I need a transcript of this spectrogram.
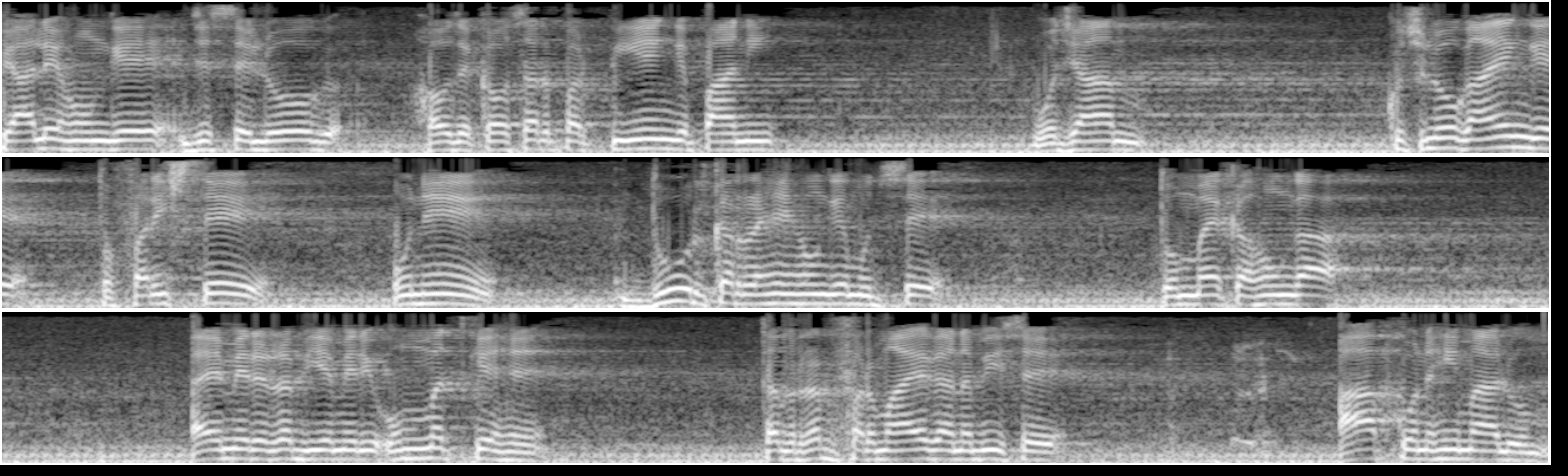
پیالے ہوں گے، جس سے لوگ حوض کوثر پر پئیں گے پانی۔ وہ جام کچھ لوگ آئیں گے تو فرشتے انہیں دور کر رہے ہوں گے مجھ سے۔ تو میں کہوں گا، اے میرے رب، یہ میری امت کے ہیں۔ تب رب فرمائے گا نبی سے، آپ کو نہیں معلوم۔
